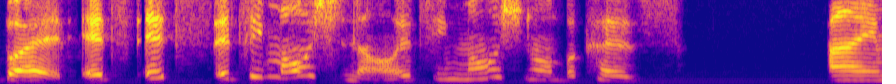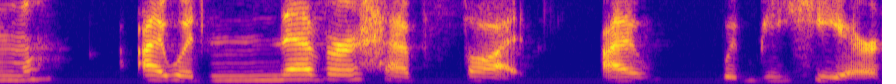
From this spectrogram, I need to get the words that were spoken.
But it's it's it's emotional. It's emotional because I'm I would never have thought I would be here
